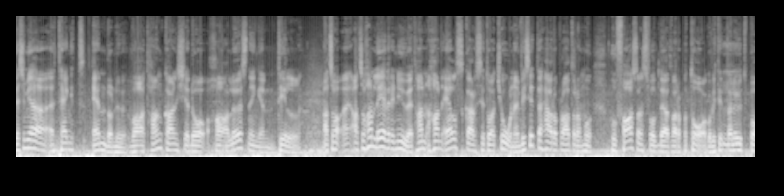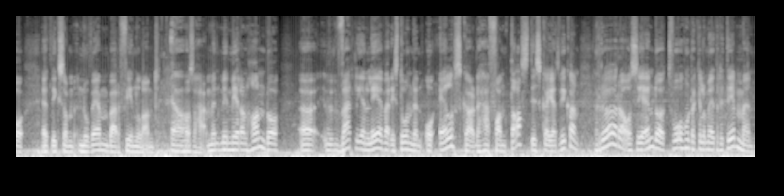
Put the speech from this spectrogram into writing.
Det som jag tänkt ändå nu var att han kanske då har lösningen till... Alltså, alltså han lever i nuet. Han, han älskar situationen. Vi sitter här och pratar om hur, hur fasansfullt det är att vara på tåg och vi tittar ut på ett liksom november Finland Ja. och så här. Men, men medan han då eh, verkligen lever i stunden och älskar det här fantastiska i att vi kan röra oss i ändå 200 kilometer i timmen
